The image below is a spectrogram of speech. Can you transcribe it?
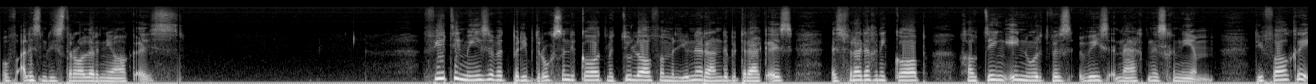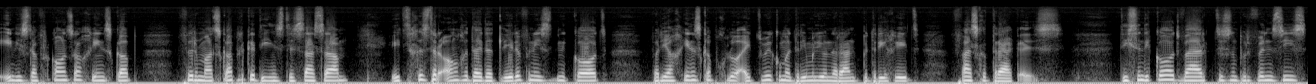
of alles met die straler in die haak is. 14 mense wat by die bedrogsyndikaat met toelaaf van miljoene rande betrek is, is vrijdag in die Kaap, Gauteng en Noordwest in hechtenis geneem. Die Valke en die Stafrikaanse agentskap vir maatskapelike dienste SASA het gister aangeduid dat lede van die syndikaat wat die agentskap geloo uit 2,3 miljoen rand bedrieg het, vastgetrek is. Die syndikaat werk tussen provincies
